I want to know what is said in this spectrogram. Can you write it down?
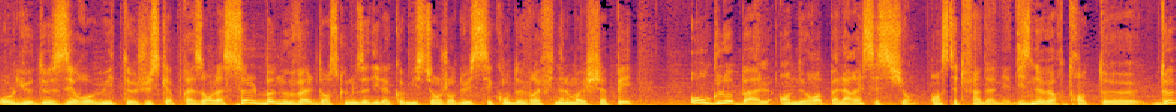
au lieu de 0,8 jusqu'à présent. La seule bonne nouvelle dans ce que nous a dit la Commission aujourd'hui, c'est qu'on devrait finalement échapper au global en Europe à la récession en cette fin d'année. 19h32.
